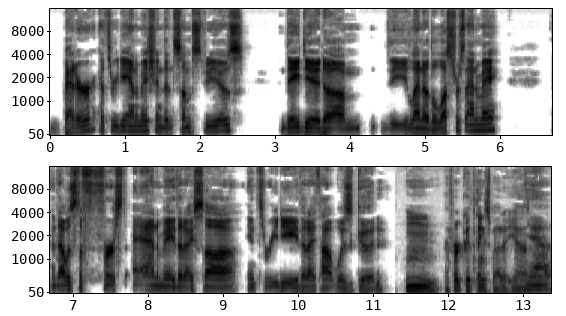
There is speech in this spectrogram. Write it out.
better at 3D animation than some studios. They did um, the Land of the Lustrous anime, and that was the first anime that I saw in 3D that I thought was good. Mm, I've heard good things about it. Yeah. Yeah.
